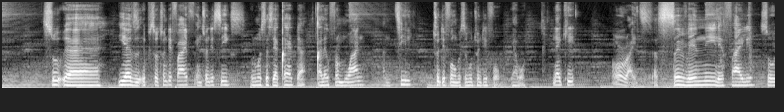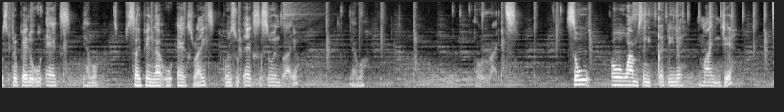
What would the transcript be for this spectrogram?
so uh years episode 25 and 26 almost sesiyaqeda qale from 1 until 24 bese ku-24 yabo like alright asisevenile file so siprepare u-x yabo sipheni la u-x right? Because u-x siwenzayo yabo alright so okwami sengiqedile manje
